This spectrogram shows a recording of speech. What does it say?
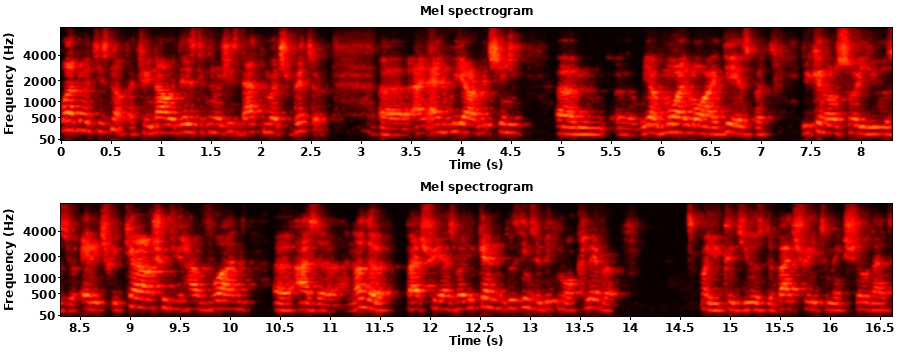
Well, no, it is not. Actually, nowadays technology is that much better. Uh, and, and we are reaching um, uh, we have more and more ideas, but you can also use your electric car should you have one uh, as a, another battery as well. You can do things a bit more clever. Or you could use the battery to make sure that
